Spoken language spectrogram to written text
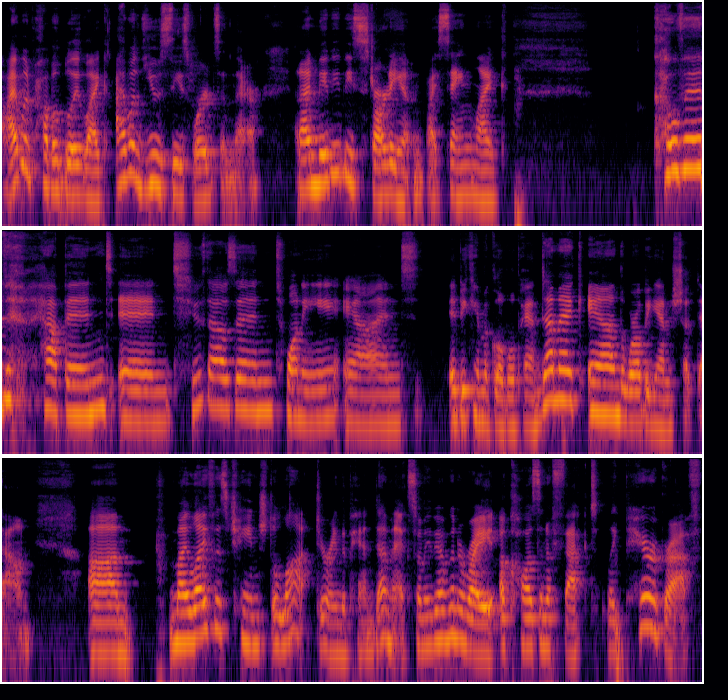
I would probably like, I would use these words in there. And I'd maybe be starting it by saying, like, COVID happened in 2020 and it became a global pandemic and the world began to shut down. Um, my life has changed a lot during the pandemic. So maybe I'm going to write a cause and effect like paragraph.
